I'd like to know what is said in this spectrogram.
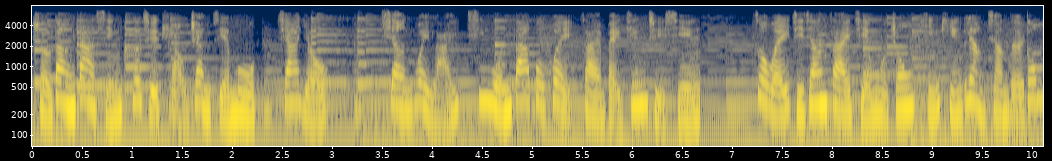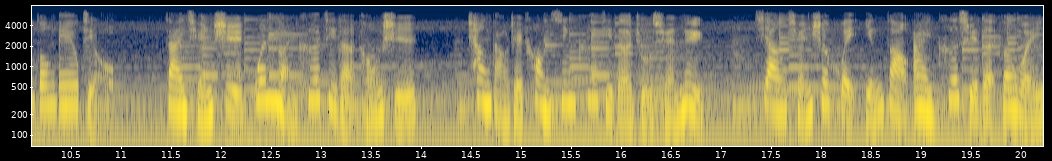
首档大型科学挑战节目《加油，向未来》新闻发布会在北京举行。作为即将在节目中频频亮相的东风 L9。在诠释温暖科技的同时，倡导着创新科技的主旋律，向全社会营造爱科学的氛围，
